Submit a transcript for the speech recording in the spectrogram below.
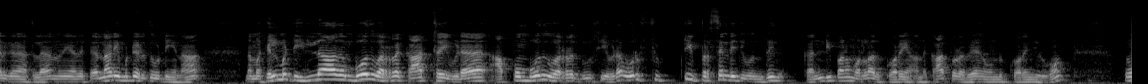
இருக்கிற நேரத்தில் அந்த கண்ணாடி மட்டும் எடுத்து விட்டிங்கன்னா நம்ம ஹெல்மெட் இல்லாத போது வர்ற காற்றை விட அப்பம்போது வர்ற தூசியை விட ஒரு ஃபிஃப்டி பர்சன்டேஜ் வந்து கண்டிப்பான முறையில் அது குறையும். அந்த காற்றோட வேகம் வந்து குறைஞ்சிருக்கும். ஸோ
